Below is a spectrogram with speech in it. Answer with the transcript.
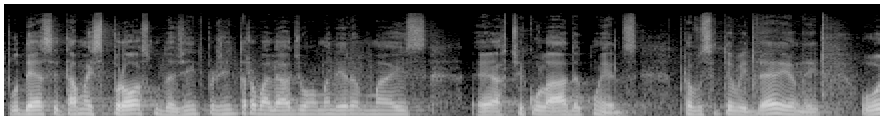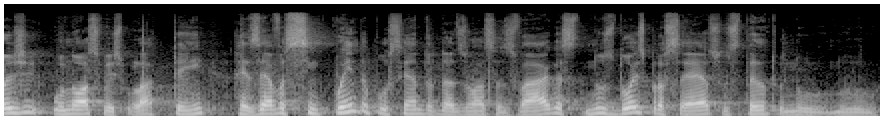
pudesse estar mais próximo da gente para a gente trabalhar de uma maneira mais é, articulada com eles. Para você ter uma ideia, Ney, hoje o nosso vestibular tem reserva 50% das nossas vagas nos dois processos, tanto no, no,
